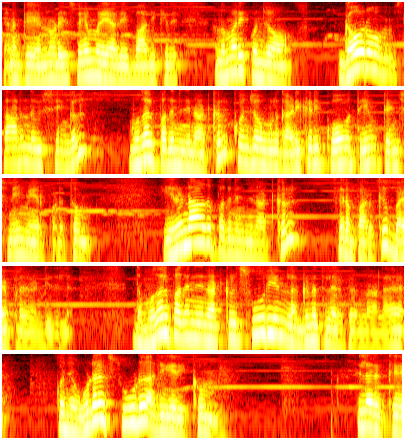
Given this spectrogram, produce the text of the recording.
எனக்கு என்னுடைய சுயமரியாதை பாதிக்குது. அந்த மாதிரி கொஞ்சம் கௌரவம் சார்ந்த விஷயங்கள் முதல் பதினஞ்சு நாட்கள் கொஞ்சம் உங்களுக்கு அடிக்கடி கோபத்தையும் டென்ஷனையும் ஏற்படுத்தும். இரண்டாவது பதினஞ்சு நாட்கள் சிறப்பாக இருக்குது பயப்பட வேண்டியதில்லை. இந்த முதல் பதினஞ்சு நாட்கள் சூரியன் லக்னத்தில் இருக்கிறதுனால கொஞ்சம் உடல் சூடு அதிகரிக்கும். சிலருக்கு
